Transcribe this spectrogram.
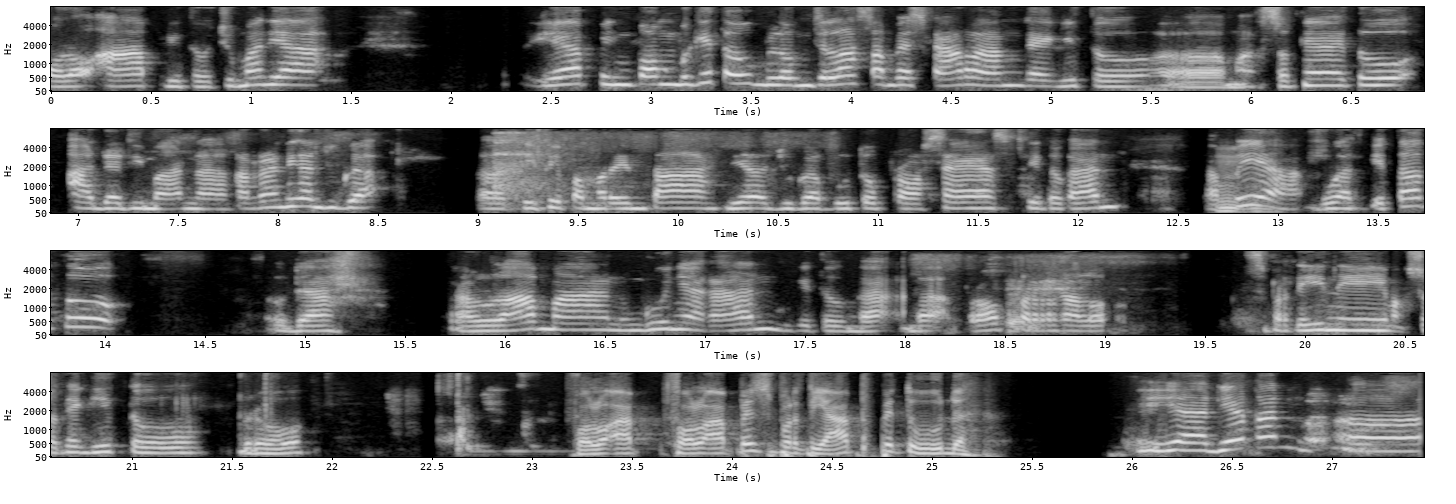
follow up gitu. Cuman ya, ya pingpong begitu, belum jelas sampai sekarang kayak gitu. Eh, maksudnya itu ada di mana? Karena ini kan juga eh, TV pemerintah, dia juga butuh proses gitu kan. Tapi Mm-mm. ya buat kita tuh udah terlalu lama nunggunya kan, begitu nggak nggak proper kalau seperti ini maksudnya gitu bro Follow up follow upnya seperti apa itu udah? iya dia kan eh,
